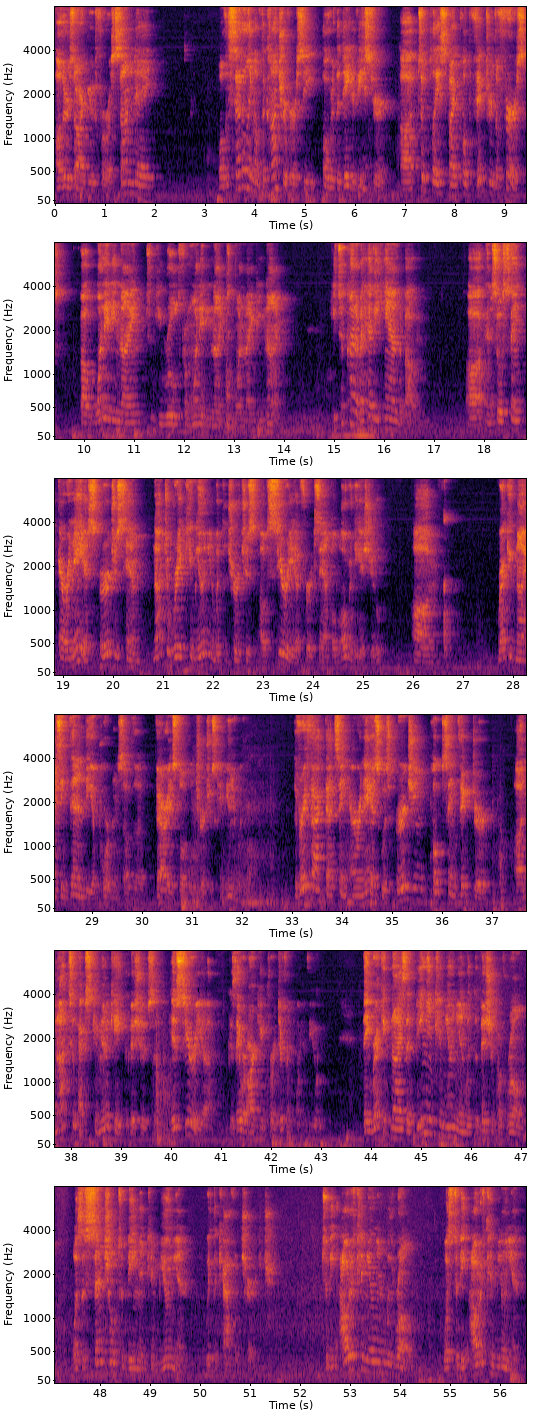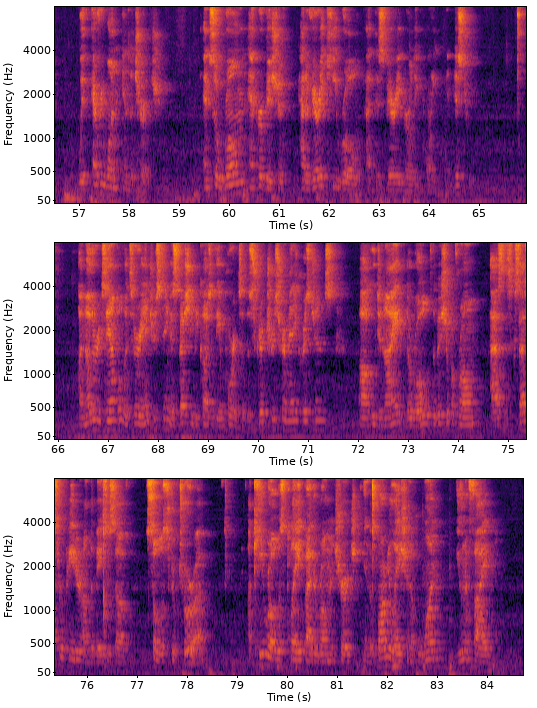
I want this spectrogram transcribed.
Others argued for a Sunday. Well, the settling of the controversy over the date of Easter uh, took place by Pope Victor I, about 189. To, he ruled from 189 to 199. He took kind of a heavy hand about it. Uh, and so St. Irenaeus urges him not to break communion with the churches of Syria, for example, over the issue, um, recognizing then the importance of the various local churches' communion with Rome. The very fact that St. Irenaeus was urging Pope St. Victor uh, not to excommunicate the bishops of his Syria, because they were arguing for a different point of view, they recognized that being in communion with the Bishop of Rome was essential to being in communion with the Catholic Church. To be out of communion with Rome was to be out of communion with everyone in the church. And so Rome and her bishop had a very key role at this very early point in history. Another example that's very interesting, especially because of the importance of the scriptures for many Christians uh, who deny the role of the Bishop of Rome as the successor of Peter on the basis of sola scriptura, a key role was played by the Roman Church in the formulation of one unified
